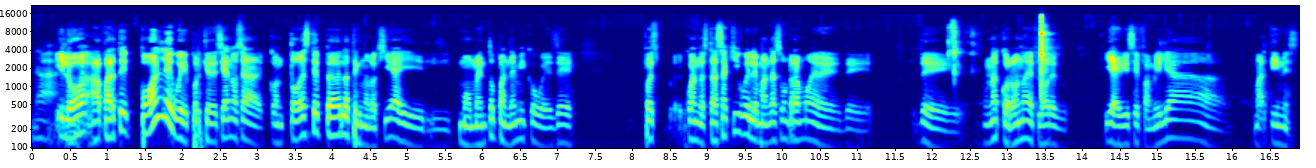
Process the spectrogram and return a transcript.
Nah, Y luego, aparte, ponle, güey, porque decían, o sea, con todo este pedo de la tecnología y el momento pandémico, güey, es de, pues, cuando estás aquí, güey, le mandas un ramo de, de, de una corona de flores, güey. Y ahí dice, familia Martínez.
